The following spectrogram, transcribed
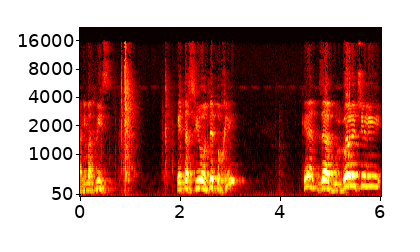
אני מכניס את הספירות לתוכי, כן, זה הגולגולת שלי,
